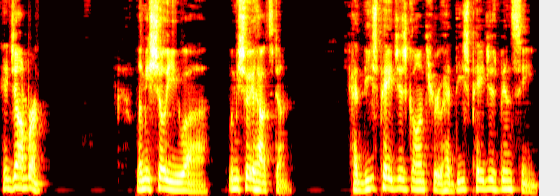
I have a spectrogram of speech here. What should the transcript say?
Hey, John Byrne, let me show you, uh, let me show you how it's done. Had these pages gone through, had these pages been seen,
